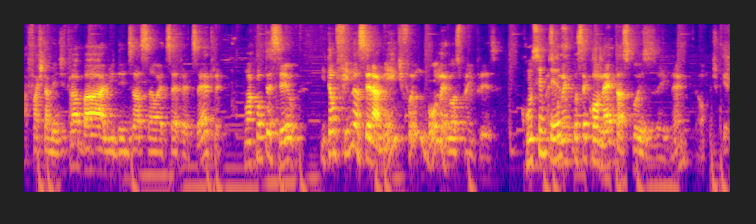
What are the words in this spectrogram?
afastamento de trabalho, indenização, etc., etc., não aconteceu. Então, financeiramente, foi um bom negócio para a empresa. Com certeza. Mas como é que você conecta as coisas aí, né? Então, que...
